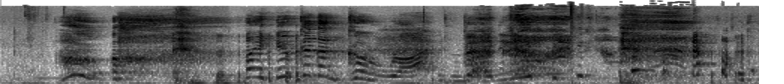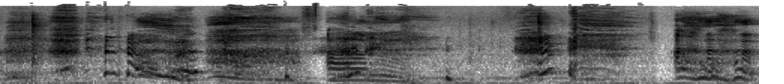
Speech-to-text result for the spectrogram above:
Are you gonna garrot Benny? um.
